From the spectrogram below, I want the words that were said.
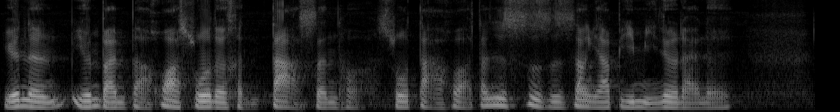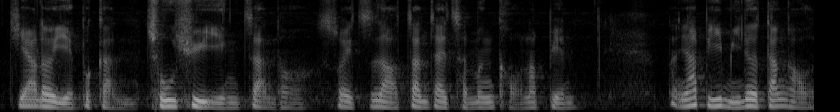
原人原版把话说的很大声哈，说大话，但是事实上亚比米勒来了，加勒也不敢出去迎战哈，所以只好站在城门口那边。那亚比米勒刚好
